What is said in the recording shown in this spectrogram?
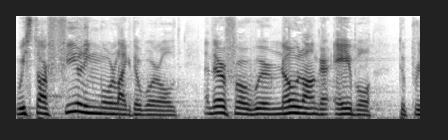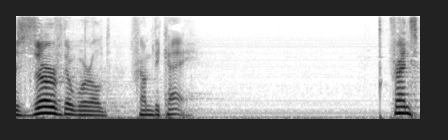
We start feeling more like the world, and therefore we're no longer able to preserve the world from decay. Friends,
